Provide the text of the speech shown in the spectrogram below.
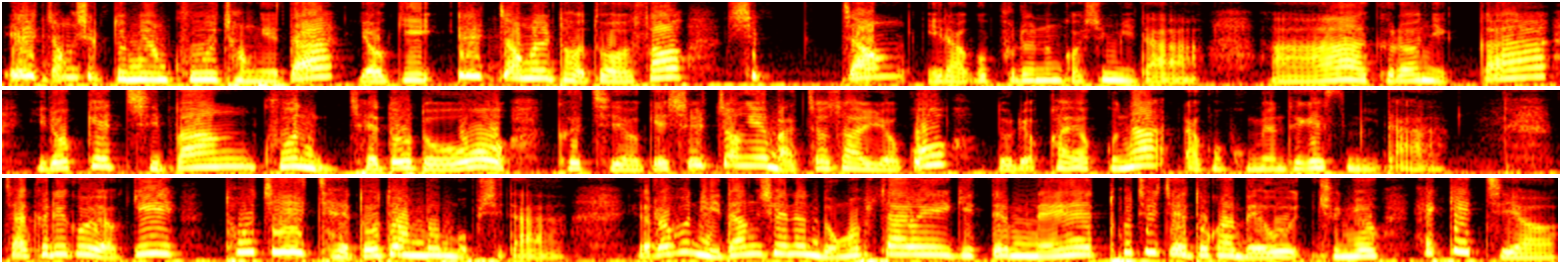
일정씩 두면 구정에다 여기 일정을 더 두어서 10실 정이라고 부르는 것입니다. 아, 그러니까 이렇게 지방군 제도도 그 지역의 실정에 맞춰서 하려고 노력하였구나라고 보면 되겠습니다. 자, 그리고 여기 토지 제도도 한번 봅시다. 여러분, 이 당시에는 농업사회이기 때문에 토지 제도가 매우 중요했겠지요.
